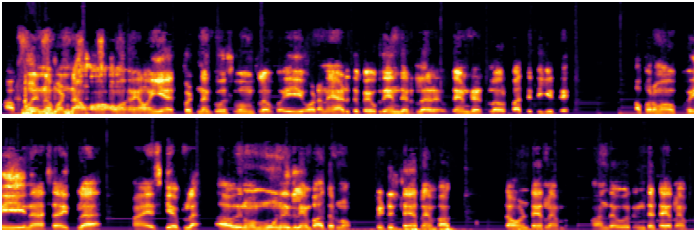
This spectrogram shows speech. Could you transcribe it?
அப்ப என்ன பண்ண அவன் அவன் அவன் ஏற்பட்டின கூஸ் பம்ஸ்ல போய் உடனே அடுத்து போய் உதயம் தேட்டர்ல உதயம் தேட்டர்ல ஒரு பத்து டிக்கெட் அப்புறமா போய் ச- இதுல எஸ்கேப்ல அதாவது நம்ம மூணு இதுலயும் பாத்துடணும். மிடில் டயர்லயும் பாக்கணும் டவுன் டயர்லயும் பார்க்கணும் அந்த ஒரு இந்த டயர்லயும்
